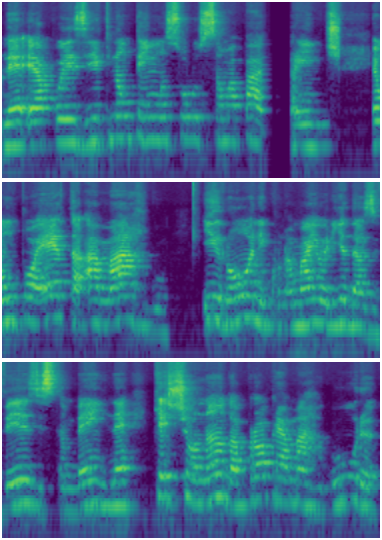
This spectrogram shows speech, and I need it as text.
né? É a poesia que não tem uma solução aparente. É um poeta amargo irônico na maioria das vezes também, né, questionando a própria amargura,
